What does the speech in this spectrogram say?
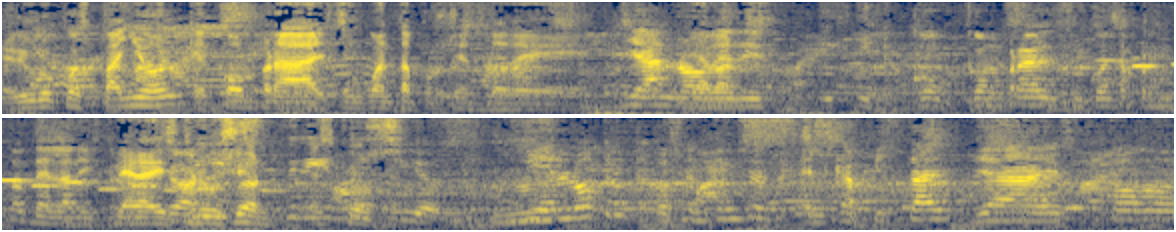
el grupo español que compra el 50% de, Ya no de compra el 50% de la distribución. de la distribución. Y el otro, o sea, entonces el capital ya es todo,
